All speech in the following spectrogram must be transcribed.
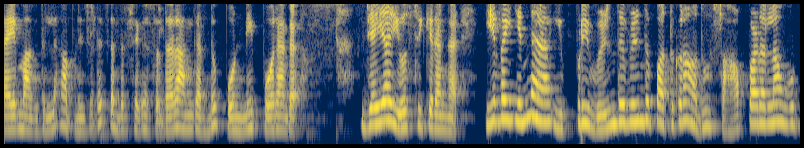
டைம் ஆகுதுல்ல அப்படின்னு சொல்லிட்டு சந்திரசேகர் சொல்கிறாரு அங்கேருந்து பொன்னி போகிறாங்க ஜெயா யோசிக்கிறாங்க. இவன் என்ன இப்படி விழுந்து விழுந்து பார்த்துக்குறான் அதுவும் சாப்பாடெல்லாம் ஊட்டுறோம்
